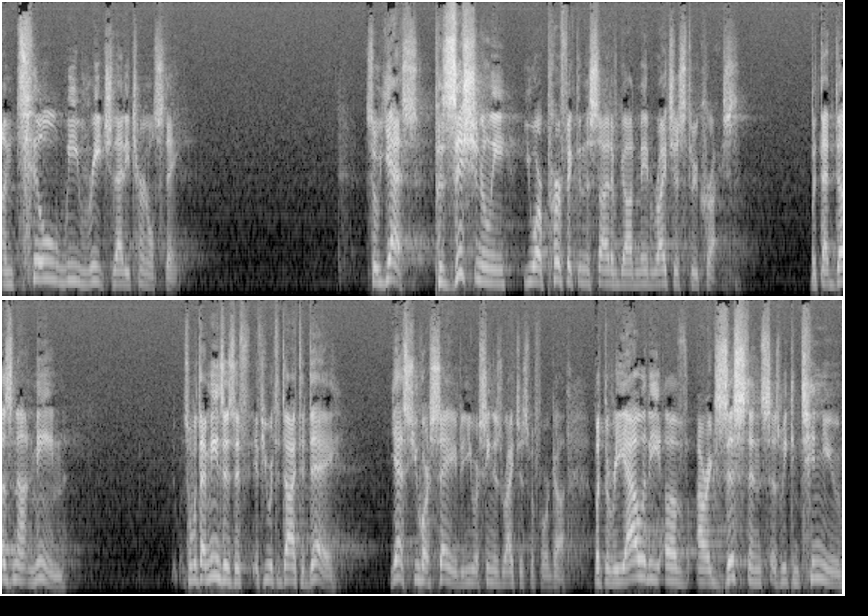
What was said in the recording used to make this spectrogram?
until we reach that eternal state. So, yes, positionally, you are perfect in the sight of God, made righteous through Christ. But that does not mean, so what that means is if, if you were to die today, yes, you are saved and you are seen as righteous before God. But the reality of our existence as we continue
